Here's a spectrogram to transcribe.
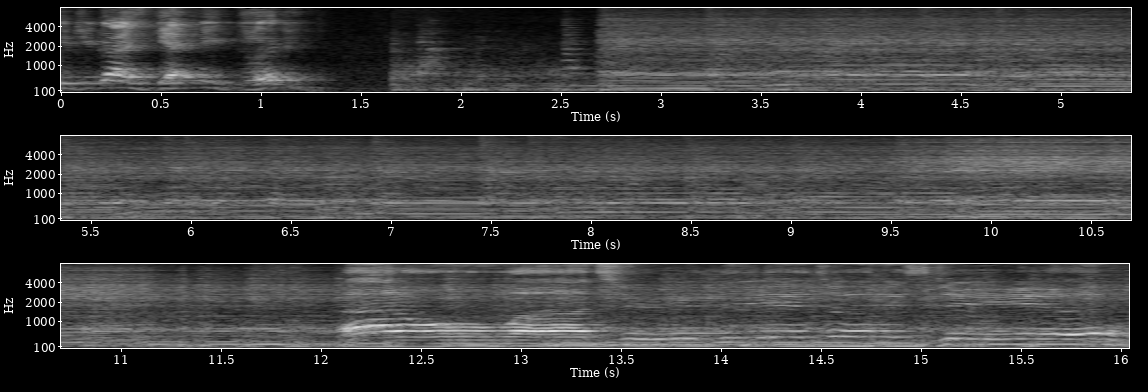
Did you guys get me good? I don't want to live to understand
